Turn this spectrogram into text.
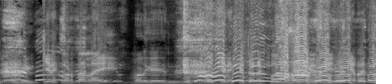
ok. ¿Quieres cortarla ahí? Porque... ¿O quieres que te responda? Porque sí, es que re-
